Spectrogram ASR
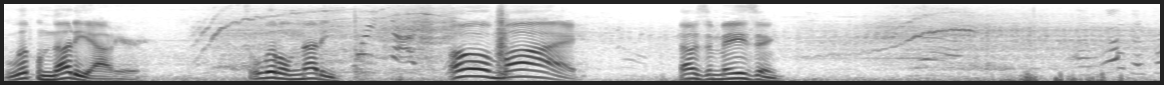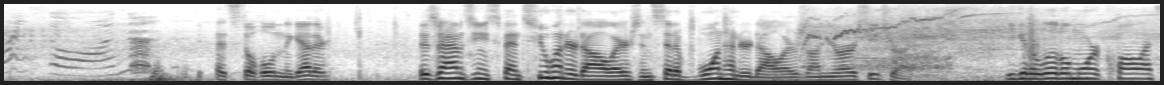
A little nutty out here. It's a little nutty. Oh my! That was amazing. I got the front still. It's still holding together. This is what happens when you spend $200 instead of $100 on your RC truck. You get a little more quality.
